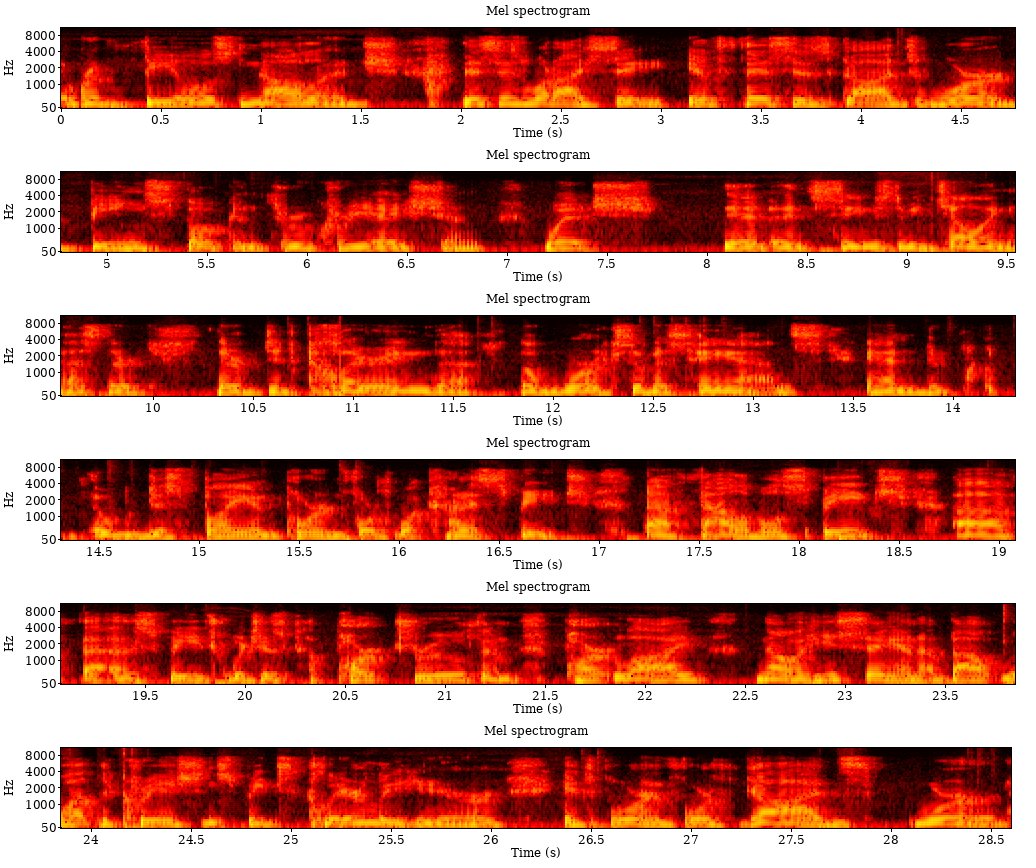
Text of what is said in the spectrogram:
reveals knowledge. This is what I see. If this is God's word being spoken through creation, which it, it, seems to be telling us they're they're declaring the the works of his hands and displaying pouring forth what kind of speech? Uh, fallible speech? Uh, a speech which is part truth and part lie? No he's saying about what the creation speaks clearly here it's pouring forth god's word.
